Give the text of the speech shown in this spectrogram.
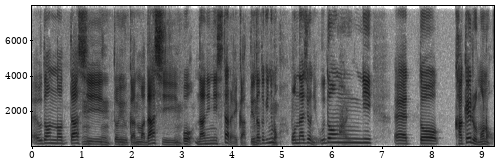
うどんのだしというか、まあ、だしを何にしたらええかって言った時にも同じようにうどんに、えーっとかけるもの、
